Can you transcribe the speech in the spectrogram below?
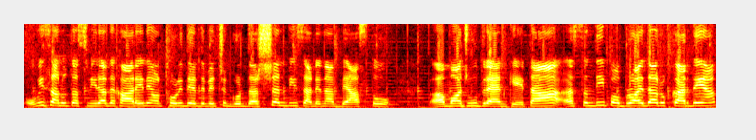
ਉਹ ਵੀ ਸਾਨੂੰ ਤਸਵੀਰਾਂ ਦਿਖਾ ਰਹੇ ਨੇ ਔਰ ਥੋੜੀ ਦੇਰ ਦੇ ਵਿੱਚ ਗੁਰਦਰਸ਼ਨ ਵੀ ਸਾਡੇ ਨਾਲ ਬਿਆਸ ਤੋਂ ਮੌਜੂਦ ਰਹਿਣਗੇ। ਤਾਂ ਸੰਦੀਪ ਓਬਰੋਏ ਦਾ ਰੁਖ ਕਰਦੇ ਹਾਂ।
